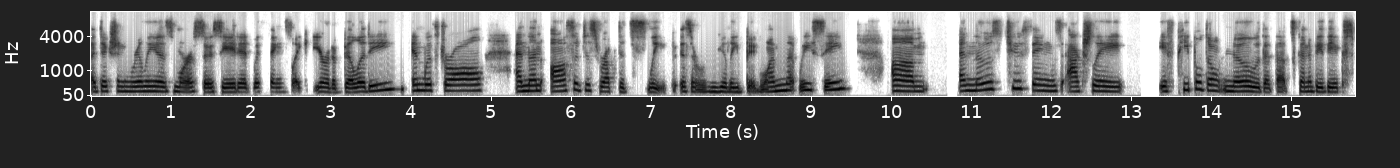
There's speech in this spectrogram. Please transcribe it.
addiction really is more associated with things like irritability in withdrawal. And then also disrupted sleep is a really big one that we see. Um, and those two things actually if people don't know that that's going to be the ex-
